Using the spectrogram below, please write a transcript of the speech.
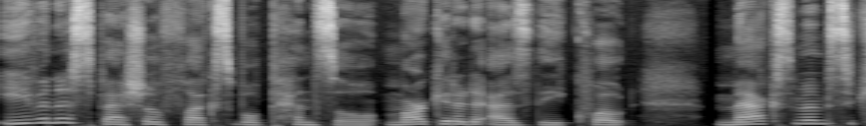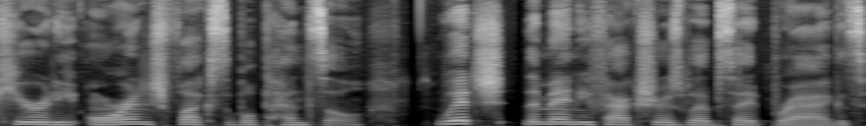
even a special flexible pencil marketed as the quote, maximum security orange flexible pencil, which the manufacturer's website brags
